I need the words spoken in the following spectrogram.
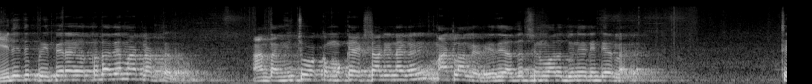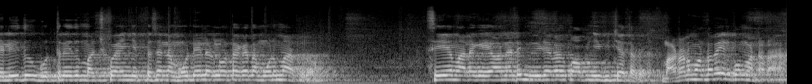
ఏదైతే ప్రిపేర్ అయి వస్తాడో అదే మాట్లాడతాడు. అంత మించి ఒక్క ముక్క ఎక్స్ట్రా అడిగినా కానీ మాట్లాడలేడు ఏది అదర్ సినిమాలో జూనియర్ ఎన్టీఆర్ లాగా తెలీదు గుర్తులేదు మర్చిపోయని చెప్పేసి నా మూడు డైలాగులు ఉంటాయి కదా మూడు మాటలు. సేమ్ అలాగే ఏమనంటే మీడియా మీద కోపం చూపించేస్తాడు. మాట్లాడమంటారా వెళ్ళిపోమంటారా?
